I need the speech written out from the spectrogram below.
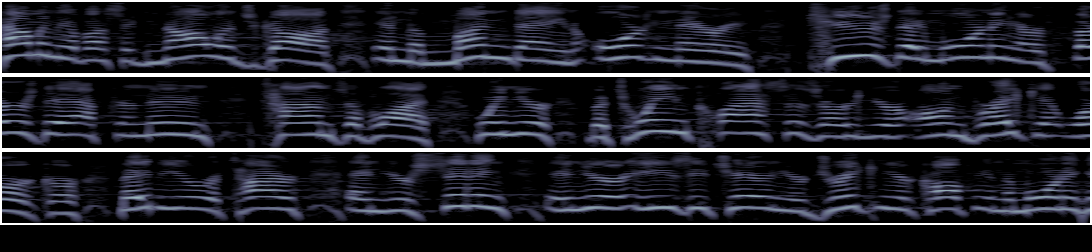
How many of us acknowledge God in the mundane, ordinary Tuesday morning or Thursday afternoon times of life? When you're between classes or you're on break at work, or maybe you're retired and you're sitting in your easy chair and you're drinking your coffee in the morning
